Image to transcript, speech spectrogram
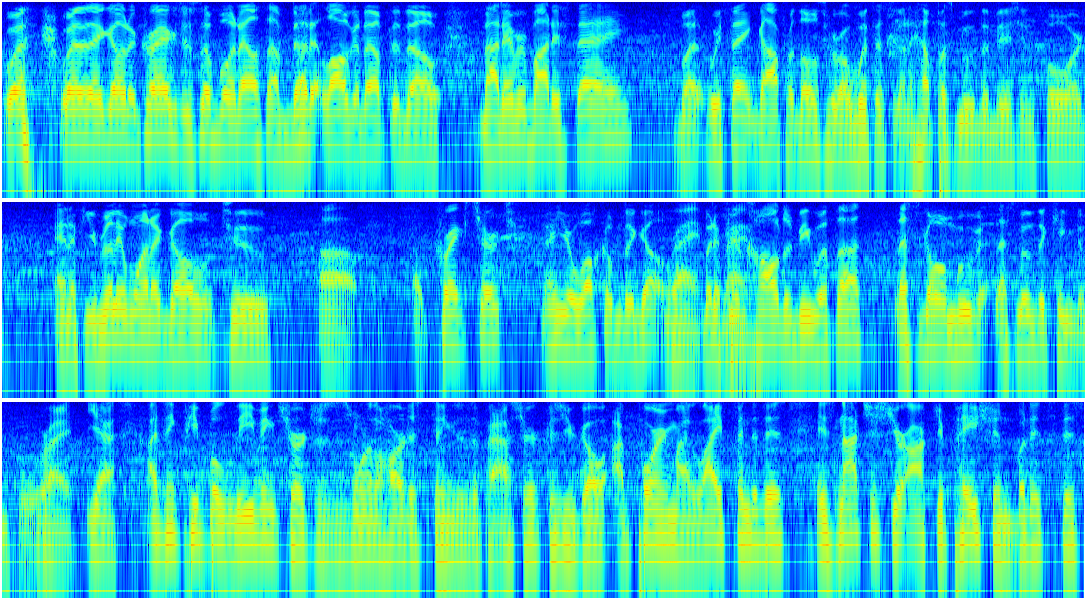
whether they go to Craig's or someone else, I've done it long enough to know not everybody's staying, but we thank God for those who are with us, going to help us move the vision forward. And if you really want to go to uh, uh, Craig's church, man, you're welcome to go. Right. But if right. you're called to be with us, let's go and move it. Let's move the kingdom forward. Right. Yeah. I think people leaving churches is one of the hardest things as a pastor because you go, I'm pouring my life into this. It's not just your occupation, but it's this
